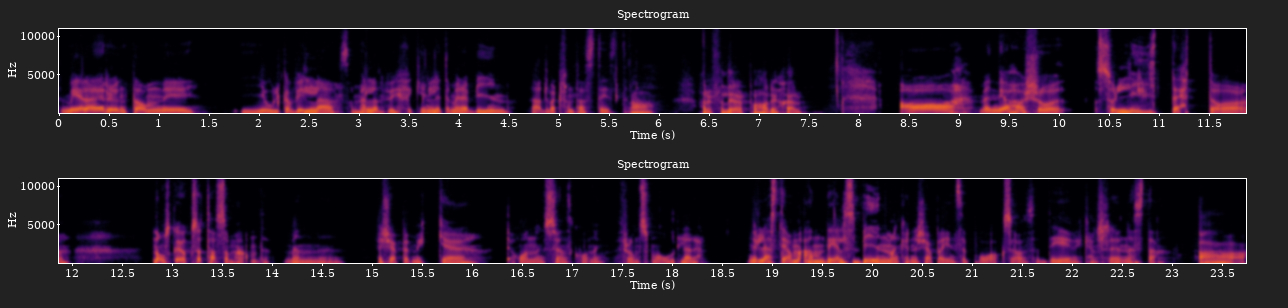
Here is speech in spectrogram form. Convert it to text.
Mera runt om i i olika villasamhällen. Vi fick in lite mer bin. Det hade varit fantastiskt. Ja. Har du funderat på att ha det själv? Ja, men jag har så, så litet. Och de ska ju också tas om hand. Men eh, jag köper mycket honung, svensk honung från små odlare. Nu läste jag om andelsbin man kunde köpa in sig på också. Så det är kanske nästa. Ah,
